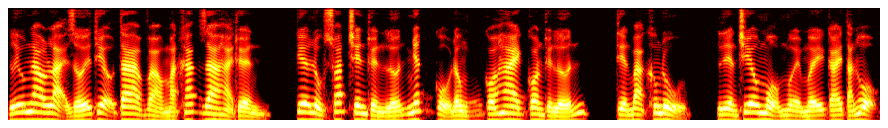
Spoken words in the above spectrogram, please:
Lưu Ngao lại giới thiệu ta vào mặt khác ra hải thuyền, kia lục soát trên thuyền lớn nhất cổ đông có hai con thuyền lớn, tiền bạc không đủ, liền chiêu mộ mười mấy cái tán hộ,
